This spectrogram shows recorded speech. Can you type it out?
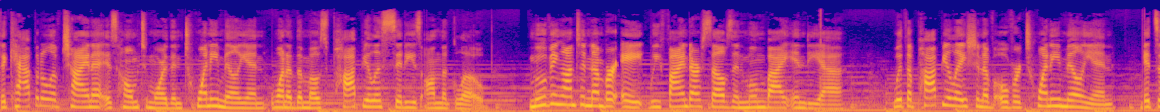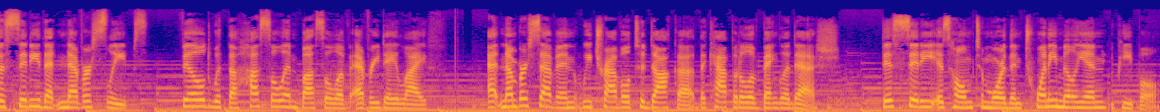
The capital of China is home to more than 20 million, one of the most populous cities on the globe. Moving on to number 8, we find ourselves in Mumbai, India. With a population of over 20 million, it's a city that never sleeps, filled with the hustle and bustle of everyday life. At number 7, we travel to Dhaka, the capital of Bangladesh. This city is home to more than 20 million people.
